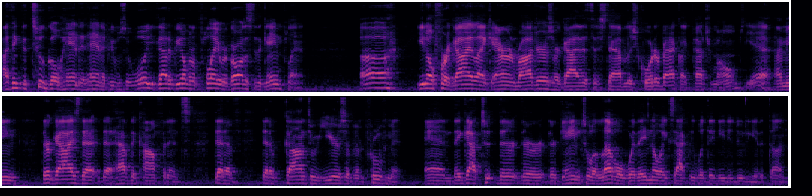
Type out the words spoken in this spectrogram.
I think the two go hand in hand, and people say, "Well, you got to be able to play regardless of the game plan." Uh, you know, for a guy like Aaron Rodgers or a guy that's an established quarterback like Patrick Mahomes, yeah, I mean, they're guys that that have the confidence that have that have gone through years of improvement and they got to their their their game to a level where they know exactly what they need to do to get it done.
